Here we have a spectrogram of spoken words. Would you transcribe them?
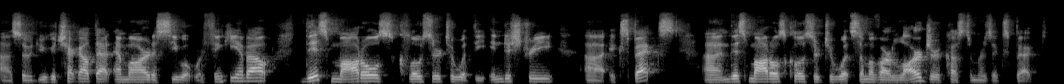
Uh, so you could check out that MR to see what we're thinking about. This model's closer to what the industry uh, expects, uh, and this model's closer to what some of our larger customers expect.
